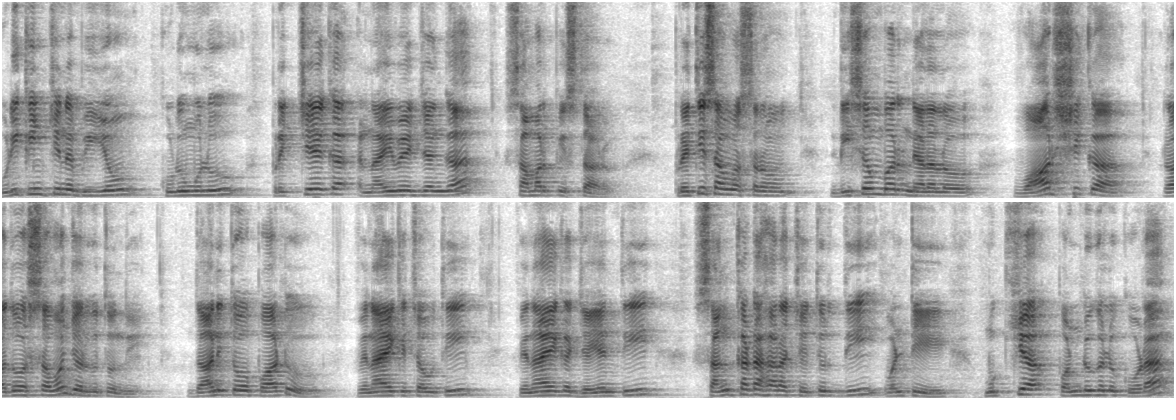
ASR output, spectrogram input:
ఉడికించిన బియ్యం కుడుములు ప్రత్యేక నైవేద్యంగా సమర్పిస్తారు. ప్రతి సంవత్సరం డిసెంబర్ నెలలో వార్షిక రథోత్సవం జరుగుతుంది. దానితో పాటు వినాయక చవితి వినాయక జయంతి సంకటహర చతుర్థి వంటి ముఖ్య పండుగలు కూడా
